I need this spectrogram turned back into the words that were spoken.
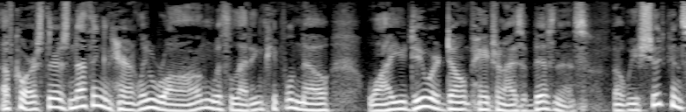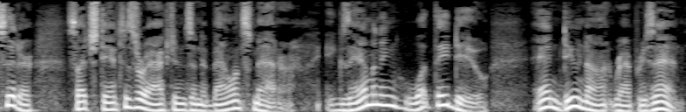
Of course, there is nothing inherently wrong with letting people know why you do or don't patronize a business, but we should consider such stances or actions in a balanced manner, examining what they do and do not represent.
